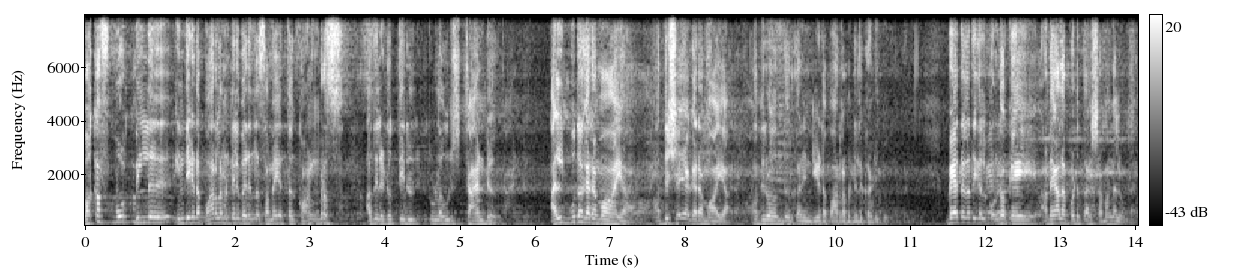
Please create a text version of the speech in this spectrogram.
വഖഫ് ബില്ല് ഇന്ത്യയുടെ പാർലമെന്റിൽ വരുന്ന സമയത്ത് കോൺഗ്രസ് അതിലെടുത്തിട്ടുള്ള ഒരു സ്റ്റാൻഡ് അത്ഭുതകരമായ അതിശയകരമായ പ്രതിരോധം തീർക്കാൻ ഇന്ത്യയുടെ പാർലമെന്റിൽ കഴിഞ്ഞു. ഭേദഗതികൾ കൊണ്ടൊക്കെ അടയാളപ്പെടുത്താൻ ശ്രമങ്ങളുണ്ടായി.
